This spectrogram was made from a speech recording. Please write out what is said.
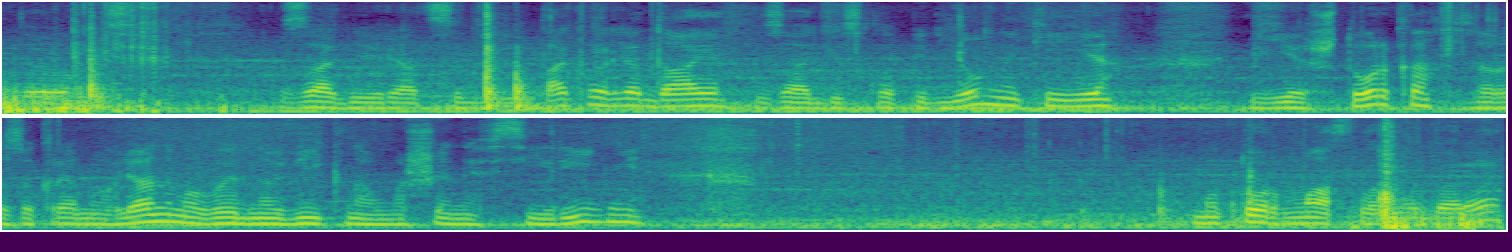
дивимось. Задній ряд сидінь так виглядає. Задні склопідйомники є. Є шторка. Зараз окремо глянемо. Видно вікна в машини всі рідні. Мотор масла не бере,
